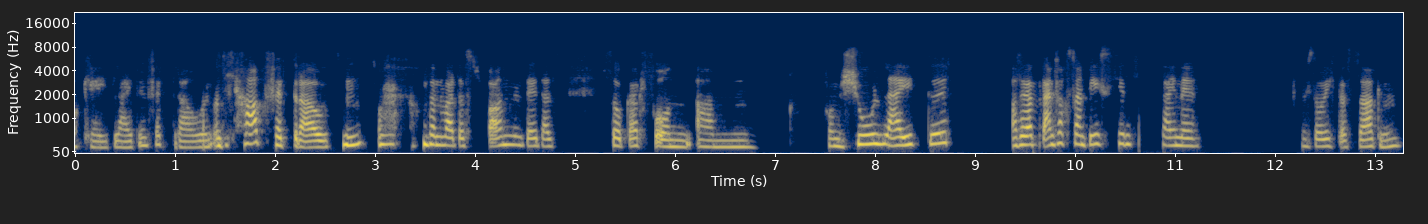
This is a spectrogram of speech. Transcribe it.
okay, bleib im Vertrauen. Und ich habe vertraut. Und dann war das Spannende, dass sogar von, ähm, vom Schulleiter, also er hat einfach so ein bisschen seine, wie soll ich das sagen?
